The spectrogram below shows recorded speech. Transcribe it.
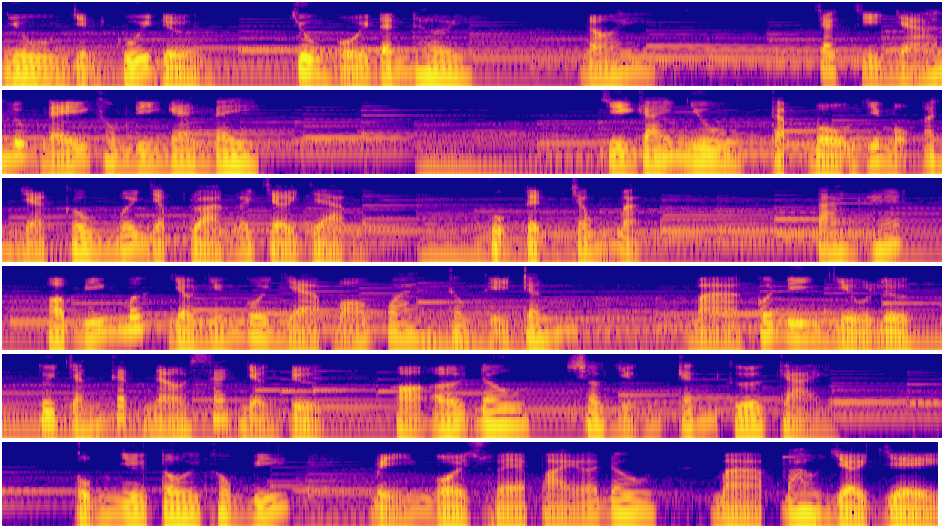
Nhu nhìn cuối đường chuông mũi đánh hơi, nói, chắc chị nhã lúc nãy không đi ngang đây. Chị gái nhu cặp bộ với một anh nhạc công mới nhập đoàn ở chợ giàm cuộc tình chóng mặt, tan hát họ biến mất vào những ngôi nhà bỏ hoang trong thị trấn. Mà có đi nhiều lượt, tôi chẳng cách nào xác nhận được họ ở đâu sau những cánh cửa cài. Cũng như tôi không biết mỹ ngồi xòe bài ở đâu mà bao giờ về,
